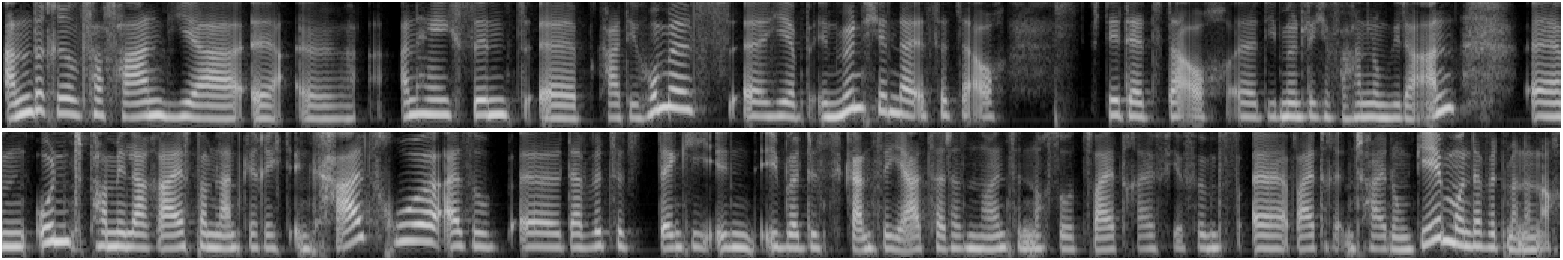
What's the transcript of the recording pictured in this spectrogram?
andere Verfahren, die ja äh, äh, anhängig sind. Äh, Kathi Hummels äh, hier in München, da ist jetzt ja auch steht jetzt da auch äh, die mündliche Verhandlung wieder an. Ähm, und Pamela Reif beim Landgericht in Karlsruhe. Also äh, da wird es jetzt, denke ich, in, über das ganze Jahr 2019 noch so zwei, drei, vier, fünf äh, weitere Entscheidungen geben. Und da wird man dann auch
